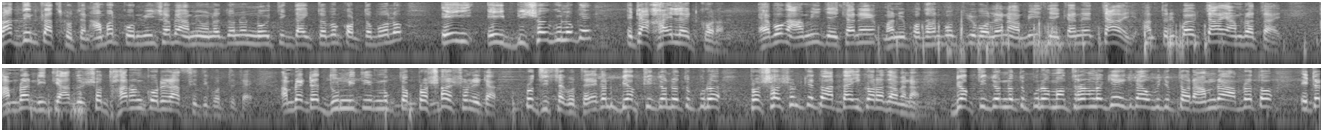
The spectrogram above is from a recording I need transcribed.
রাত দিন কাজ করছেন, আমার কর্মী হিসাবে আমি ওনার জন্য নৈতিক দায়িত্ব এবং কর্তব্য হলো এই এই বিষয়গুলোকে এটা হাইলাইট করা। এবং আমি যেখানে মানে প্রধানমন্ত্রী বলেন, আমি যেখানে চাই, আন্তরিকভাবে চাই, আমরা চাই। আমরা নীতি আদর্শ ধারণ করে রাজনীতি করতে চাই। আমরা একটা দুর্নীতিমুক্ত প্রশাসন এটা প্রতিষ্ঠা করতে চাই। এখন ব্যক্তির জন্য তো পুরো প্রশাসনকে তো আর দায়ী করা যাবে না। ব্যক্তির জন্য তো পুরো মন্ত্রণালয়কে এটা অভিযুক্ত করে। আমরা আমরা তো এটা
